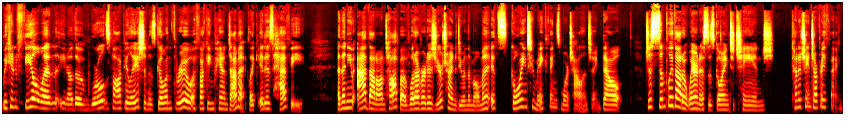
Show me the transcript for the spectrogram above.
we can feel when you know the world's population is going through a fucking pandemic. Like it is heavy. And then you add that on top of whatever it is you're trying to do in the moment, it's going to make things more challenging. Now, just simply that awareness is going to change, kind of change everything.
